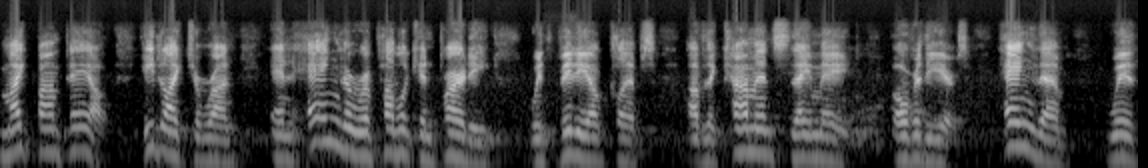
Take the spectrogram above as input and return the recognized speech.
Mike Pompeo. He'd like to run and hang the Republican Party with video clips of the comments they made over the years. Hang them with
